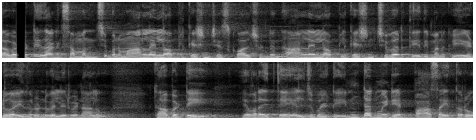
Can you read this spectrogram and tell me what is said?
కాబట్టి దానికి సంబంధించి మనం ఆన్లైన్లో అప్లికేషన్ చేసుకోవాల్సి ఉంటుంది. ఆన్లైన్లో అప్లికేషన్ చివరి తేదీ మనకు ఏడు ఐదు రెండు వేల ఇరవై నాలుగు. కాబట్టి ఎవరైతే ఎలిజిబిలిటీ ఇంటర్మీడియట్ పాస్ అవుతారో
